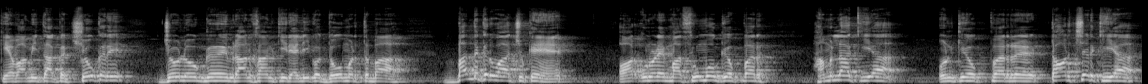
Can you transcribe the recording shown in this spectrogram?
कि अवामी ताकत शो करें जो लोग इमरान खान की रैली को दो मरतबा बंद करवा चुके हैं और उन्होंने मासूमों के ऊपर हमला किया, उनके ऊपर टॉर्चर किया,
